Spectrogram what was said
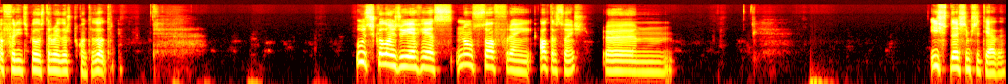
oferidos pelos trabalhadores por conta de outra. Os escalões do IRS não sofrem alterações, isto deixa-me chateada.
